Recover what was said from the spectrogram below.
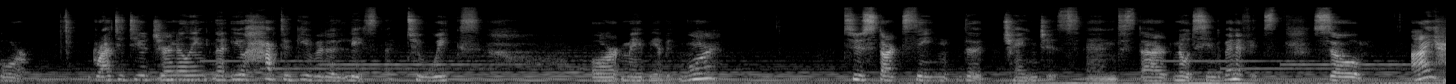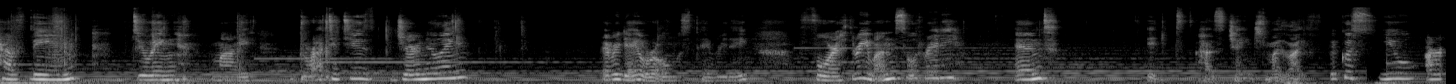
or gratitude journaling that you have to give it at least like two weeks or maybe a bit more to start seeing the changes and start noticing the benefits. So I have been doing my gratitude journaling every day or almost every day for three months already and it has changed my life because you are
